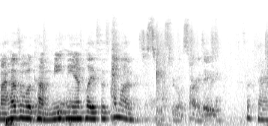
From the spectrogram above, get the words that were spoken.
my husband would come meet me in places. Come on. Sorry, baby. It's okay.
